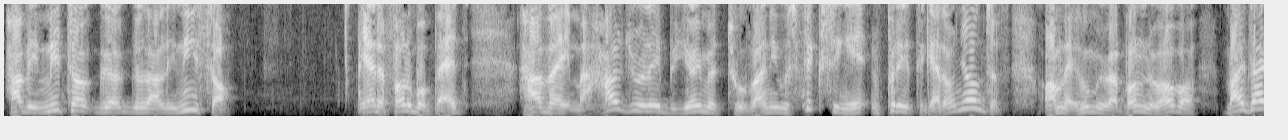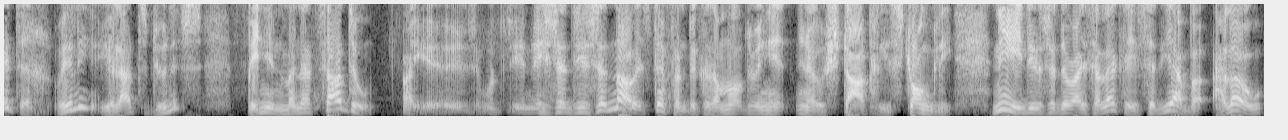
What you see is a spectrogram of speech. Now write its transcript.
have a mito glalinisa. He had a foldable bed, have a mahadrele b'yom and he was fixing it and putting it together on Yontov. Ame humi rabon lerova, my daitich. Really? You're allowed to do this? Binyan manatzadu. He said, he said, no, it's different because I'm not doing it, you know, starkly, strongly. Need is a deraisa He said, yeah, but hello,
